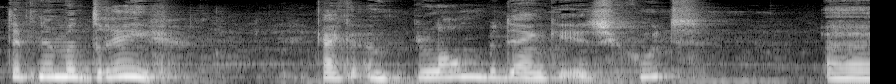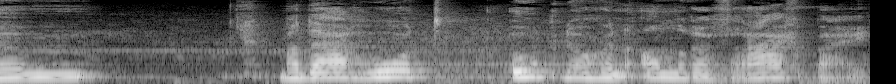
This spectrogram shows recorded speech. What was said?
Tip nummer drie. Kijk, een plan bedenken is goed, um, maar daar hoort ook nog een andere vraag bij.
